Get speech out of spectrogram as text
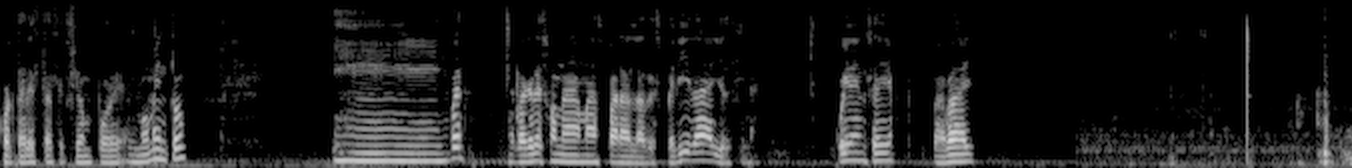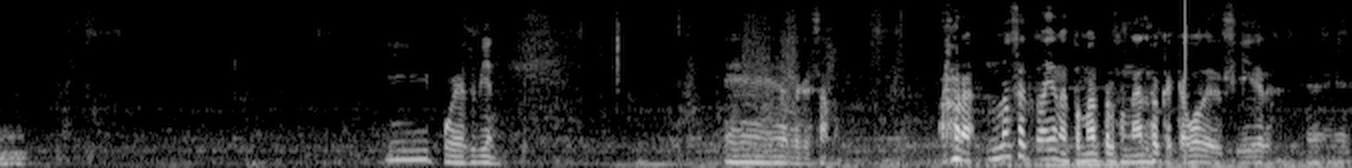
cortaré esta sección por el momento y bueno regreso nada más para la despedida y el final cuídense Bye bye. Y pues bien, eh, regresamos. Ahora, no se vayan a tomar personal lo que acabo de decir. Eh,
